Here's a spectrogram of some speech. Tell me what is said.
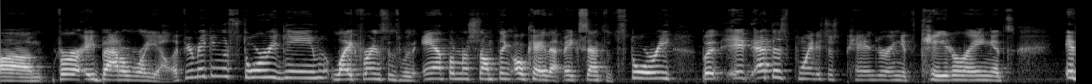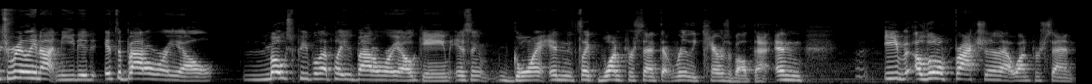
um, for a battle royale. If you're making a story game, like for instance with Anthem or something, okay, that makes sense. It's story, but it, at this point, it's just pandering, it's catering, it's it's really not needed. It's a battle royale. Most people that play the battle royale game isn't going, and it's like one percent that really cares about that, and even a little fraction of that one percent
